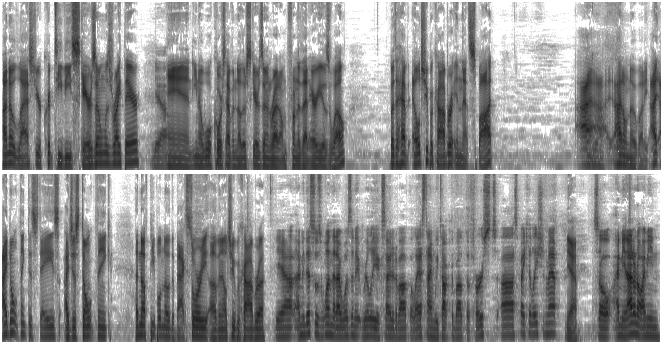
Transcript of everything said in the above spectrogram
I know last year Crypt TV's scare zone was right there. Yeah. And you know, we'll of course have another scare zone right in front of that area as well. But to have El Chupacabra in that spot, I, I I don't know, buddy. I, I don't think this stays. I just don't think enough people know the backstory of an El Chupacabra. Yeah, I mean, this was one that I wasn't really excited about the last time we talked about the first uh, speculation map. Yeah. So, I mean, I don't know. I mean,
